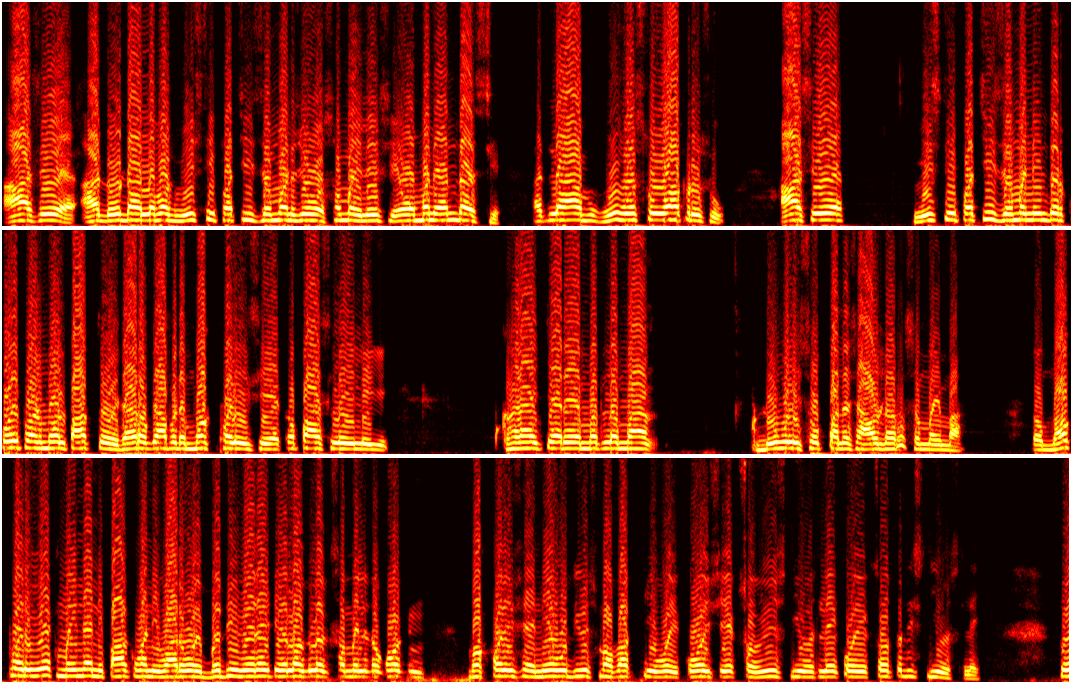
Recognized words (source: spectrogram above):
આ છે, આ ડોડા લગભગ વીસથી પચીસ જમણ જેવો સમય લેશે એવો મને અંદાજ છે. એટલે આ હું વસ્તુ વાપરું છું. આ છે, વીસથી પચીસ જમણની અંદર કોઈ પણ મોલ પાકતો હોય, ધારો કે આપણે મગફળી છે, કપાસ લઈ લઈએ. ઘણા અત્યારે મતલબમાં ડુંગળી સોંપવાના છે આવનારા સમયમાં. તો મગફળી એક મહિનાની પાકવાની વાર હોય, બધી વેરાયટી અલગ અલગ સમય તો કોઈ મગફળી છે નેવું દિવસમાં પાકતી હોય, કોઈ છે એકસો વીસ દિવસ લે, કોઈ એકસો ત્રીસ દિવસ લે. તો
